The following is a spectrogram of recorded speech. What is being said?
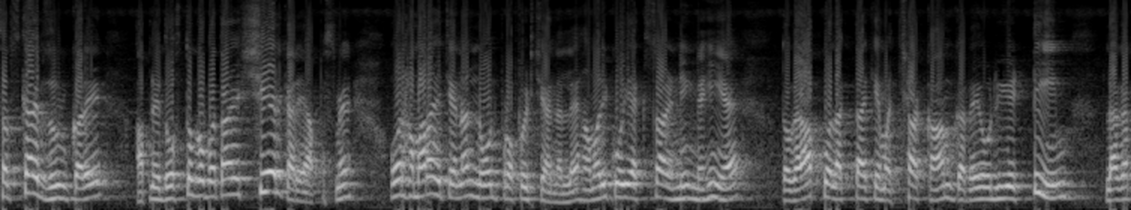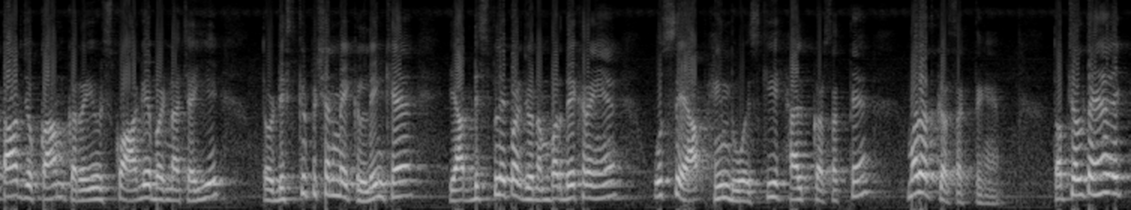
सब्सक्राइब ज़रूर करें, अपने दोस्तों को बताएँ, शेयर करें आपस में और हमारा ये चैनल नॉन प्रॉफिट चैनल है, हमारी कोई एक्स्ट्रा अर्निंग नहीं है। तो अगर आपको लगता है कि हम अच्छा काम कर रहे हैं और ये टीम लगातार जो काम कर रही है, इसको आगे बढ़ना चाहिए तो डिस्क्रिप्शन में एक लिंक है, या आप डिस्प्ले पर जो नंबर देख रहे हैं, उससे आप हिंद वॉइस की हेल्प कर सकते हैं, मदद कर सकते हैं। तो अब चलते हैं एक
